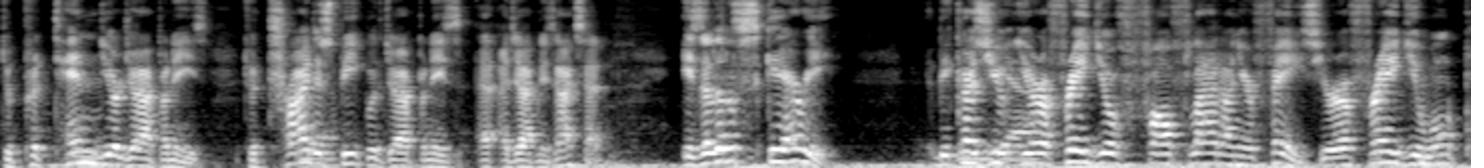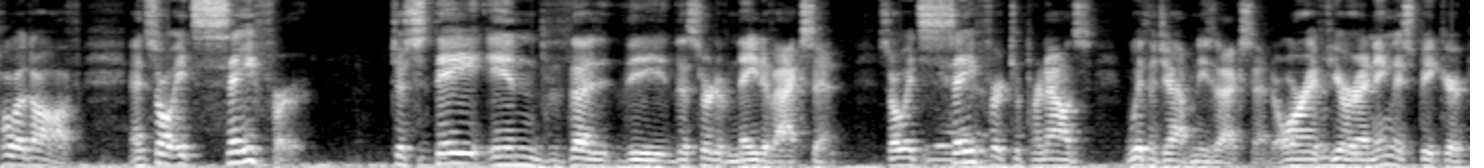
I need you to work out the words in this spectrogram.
to pretend mm. you're Japanese, to try yeah. to speak with Japanese a, a Japanese accent, is a little scary because you, Yeah. you're afraid you'll fall flat on your face. You're afraid you won't pull it off. And so it's safer to stay in the, the, the sort of native accent. So it's Yeah. safer to pronounce with a Japanese accent. Or if you're an English speaker,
